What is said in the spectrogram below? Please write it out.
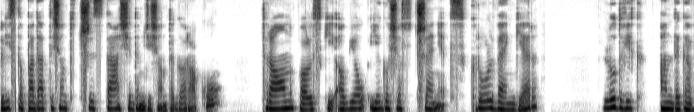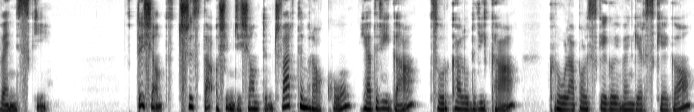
listopada 1370 roku. Tron polski objął jego siostrzeniec, król Węgier, Ludwik Andegaweński. W 1384 roku Jadwiga, córka Ludwika, króla polskiego i węgierskiego,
